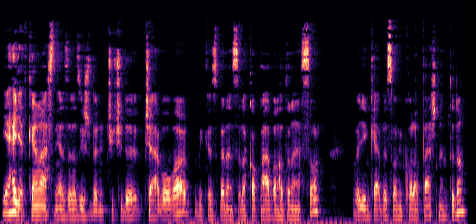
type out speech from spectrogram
ilyen hegyet kell mászni ezzel az üsben csücsüdő csávóval, miközben ezzel a kapával hatonászol, vagy inkább ez valami kalapás, nem tudom.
